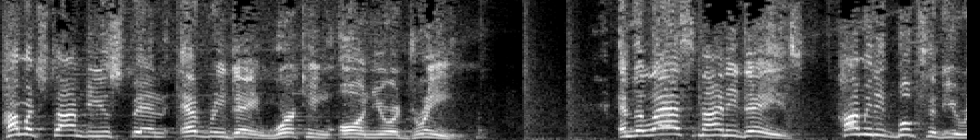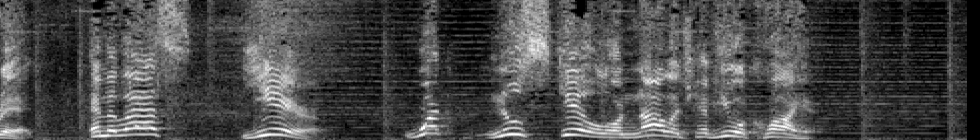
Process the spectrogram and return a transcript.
How much time do you spend every day working on your dream? In the last 90 days, how many books have you read? In the last year, what new skill or knowledge have you acquired?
